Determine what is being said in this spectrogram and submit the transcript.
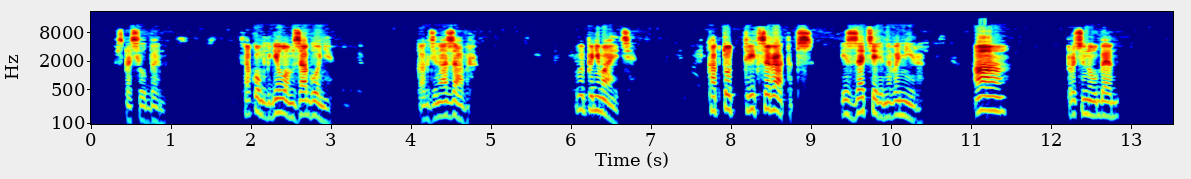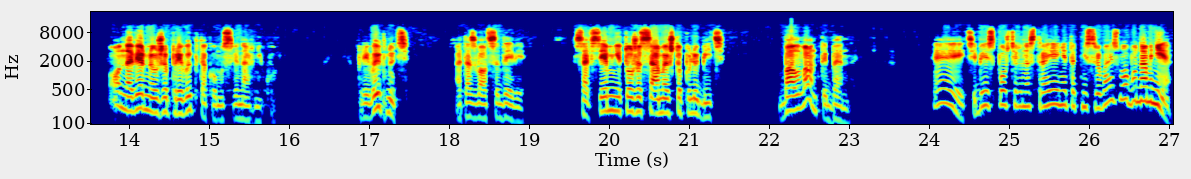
— спросил Бен. — В таком гнилом загоне, как динозавр. Вы понимаете, как тот трицератопс из затерянного мира. — А, — протянул Бен, — он, наверное, уже привык к такому свинарнику. — Привыкнуть, — отозвался Дэви, — совсем не то же самое, что полюбить. Болван ты, Бен. Эй, тебе испортили настроение, так не срывай злобу на мне.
